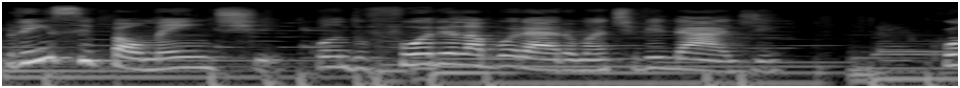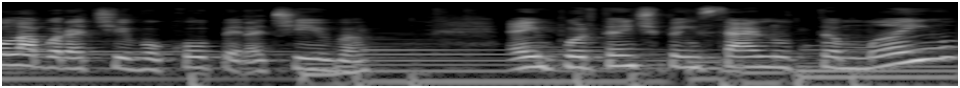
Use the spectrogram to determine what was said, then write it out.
principalmente quando for elaborar uma atividade colaborativa ou cooperativa, é importante pensar no tamanho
